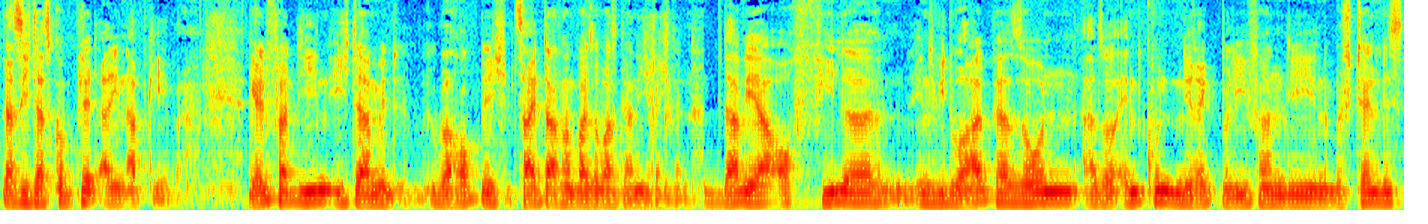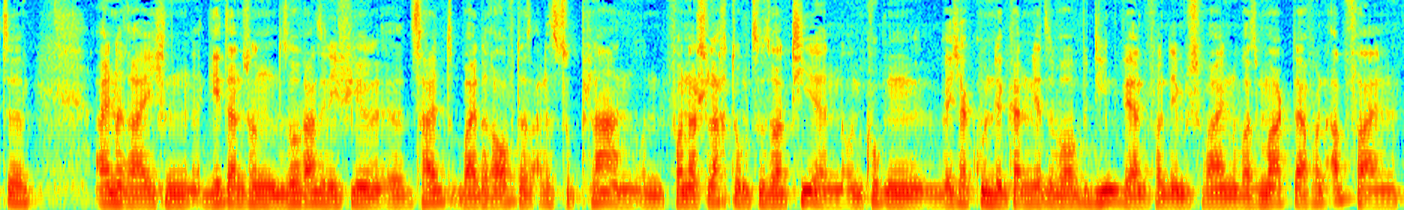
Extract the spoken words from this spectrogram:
dass ich das komplett an ihn abgebe. Geld verdiene ich damit überhaupt nicht. Zeit darf man bei sowas gar nicht rechnen. Da wir ja auch viele Individualpersonen, also Endkunden direkt beliefern, die eine Bestellliste einreichen, geht dann schon so wahnsinnig viel äh, Zeit bei drauf, das alles zu planen und von der Schlachtung zu sortieren und gucken, welcher Kunde kann jetzt überhaupt bedient werden von dem Schwein, was mag davon abfallen,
